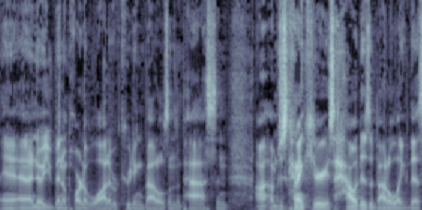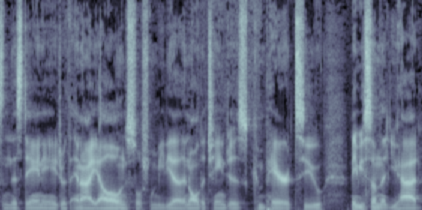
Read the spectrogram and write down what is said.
and, and, I know you've been a part of a lot of recruiting battles in the past. And I, am just kind of curious, how does a battle like this in this day and age with NIL and social media and all the changes compare to maybe some that you had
